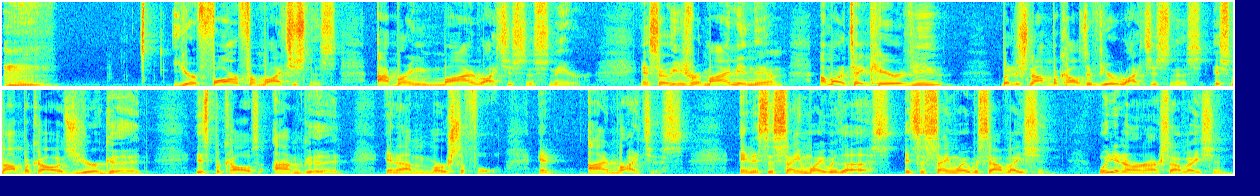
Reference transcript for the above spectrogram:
You're far from righteousness. I bring my righteousness near. And so he's reminding them, I'm going to take care of you, but it's not because of your righteousness. It's not because you're good. It's because I'm good and I'm merciful and I'm righteous. And it's the same way with us. It's the same way with salvation. We didn't earn our salvation.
